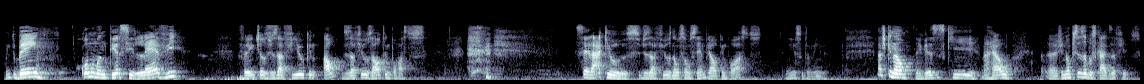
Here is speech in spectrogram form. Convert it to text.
Muito bem. Como manter-se leve frente aos desafios, que, desafios autoimpostos? Será que os desafios não são sempre autoimpostos? Tem isso também, né? Acho que não. Tem vezes que, na real, a gente não precisa buscar desafios.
